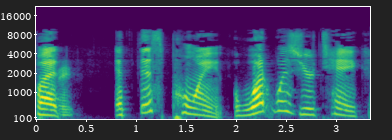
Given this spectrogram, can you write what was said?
But right at this point, what was your take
